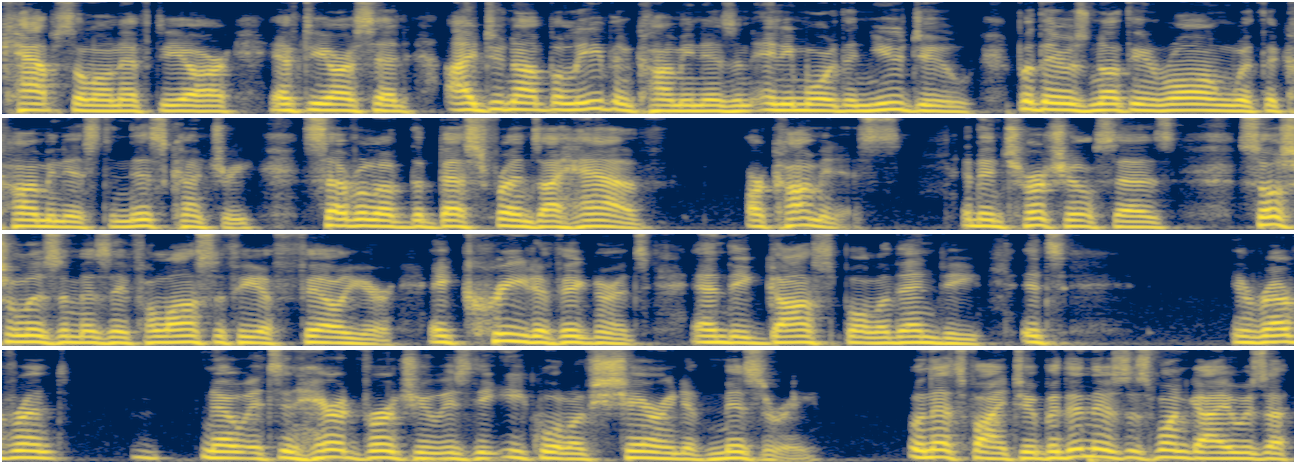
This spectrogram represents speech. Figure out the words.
capsule on FDR. FDR said, "I do not believe in communism any more than you do, but there is nothing wrong with the communist in this country. Several of the best friends I have are communists." And then Churchill says, Socialism is a philosophy of failure, a creed of ignorance, and the gospel of envy. It's irreverent. No, its inherent virtue is the equal of sharing of misery. Well, and that's fine too. But then there's this one guy who was a,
